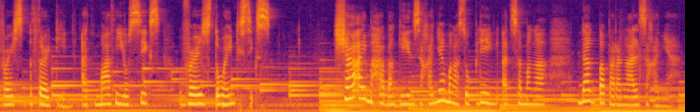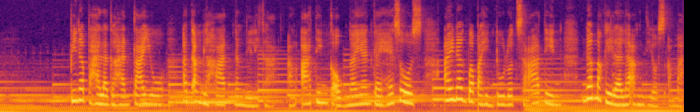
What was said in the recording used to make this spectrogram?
verse 13 at Matthew 6 verse 26. Siya ay mahabagin sa kanyang mga supling at sa mga nagpaparangal sa kanya. Pinapahalagahan tayo at ang lahat ng nilikha. Ating kaugnayan kay Jesus ay nagpapahintulot sa atin na makilala ang Diyos Ama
